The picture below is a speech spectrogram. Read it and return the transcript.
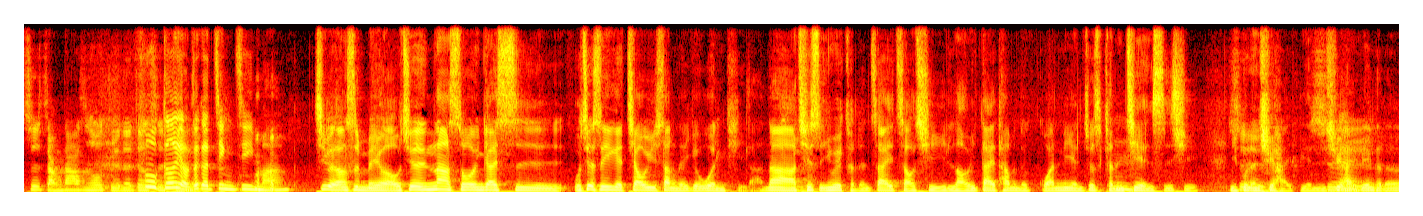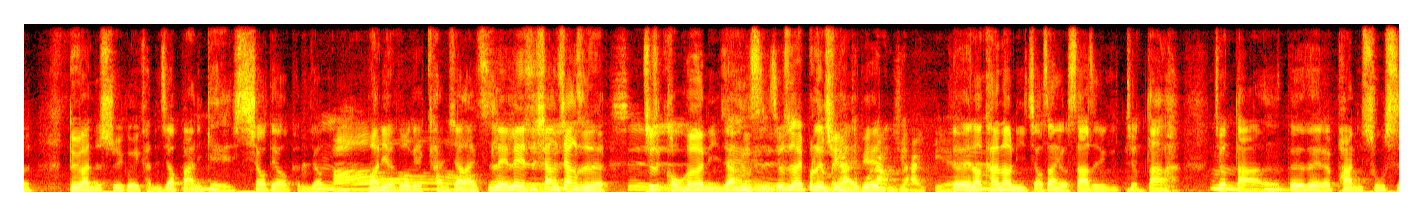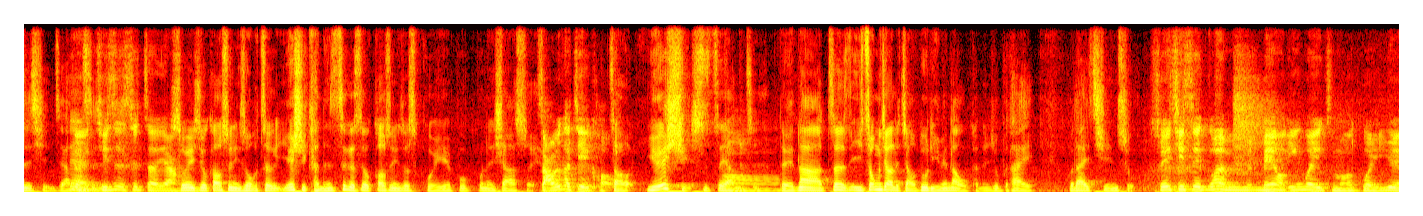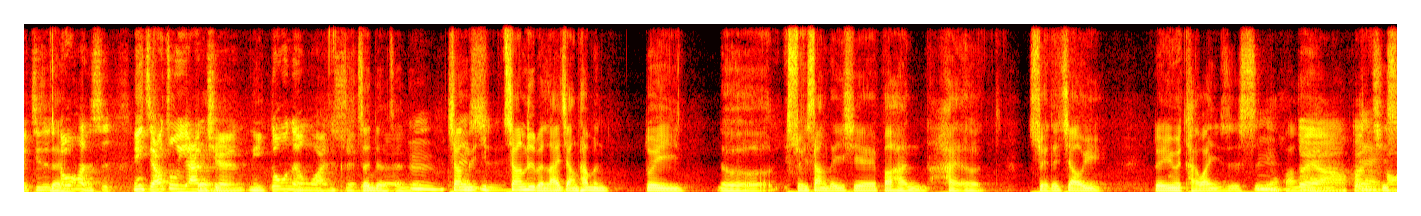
是长大之后觉得，富哥有这个禁忌吗？基本上是没有，我觉得那时候应该是，我觉得是一个教育上的一个问题啦。那其实因为可能在早期老一代他们的观念，就是可能戒严时期。你不能去海边，你去海边可能对岸的水鬼可能就要把你给削掉，可能就要把你耳朵给砍下来之类，类似像这样子的，就是恐吓你这样子，就是不能去海边，让你去海边，对，然后看到你脚上有沙子就就打就打了，对对对，怕你出事情这样子。其实是这样，所以就告诉你说，这个也许可能这个时候告诉你说是鬼也不不能下水，找一个借口，找也许是这样子，对，那这以宗教的角度里面，那我可能就不太。不太清楚，所以其实根本没有因为什么鬼月，其实都很是，你只要注意安全，你都能玩水。真的，真的，嗯，像一像日本来讲，他们对呃水上的一些包含海呃水的教育，对，因为台湾也是四面环海，对啊，对，其实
